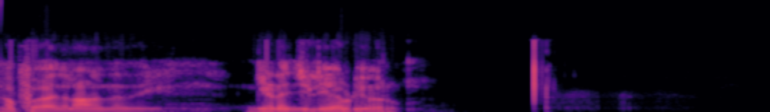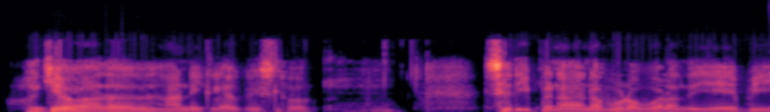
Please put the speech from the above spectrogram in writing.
அப்போ அதனால் அந்த இடைஞ்சலியாக அப்படி வரும். ஓகேவா? அதாவது அன்னைக்கு கிளாக் வரும். சரி இப்போ நான் என்ன பண்ண போகிறேன் அந்த ஏபி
